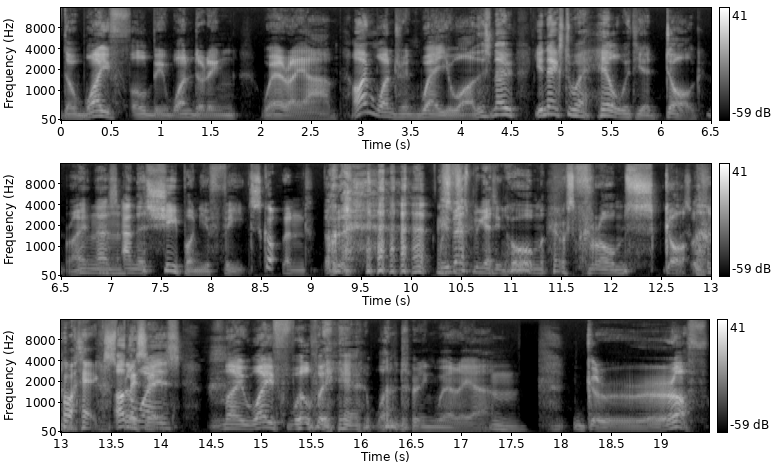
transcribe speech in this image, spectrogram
The wife'll be wondering where I am. I'm wondering where you are. There's no. You're next to a hill with your dog, right? That's Hmm. and there's sheep on your feet. Scotland. we best be getting home from Scotland. quite explicit. Otherwise, my wife will be wondering where I am. Gruff,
